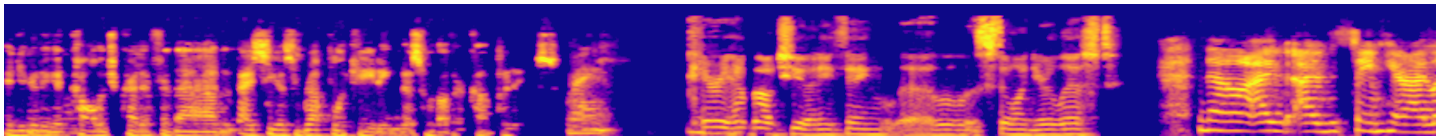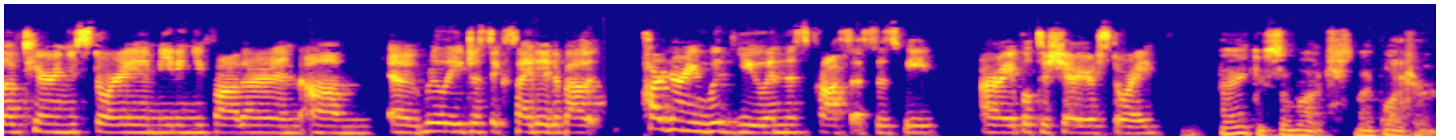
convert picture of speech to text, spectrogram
and you're mm-hmm. going to get college credit for that. I see us replicating this with other companies. Right. Carrie, how about you? Anything uh, still on your list? No, I, I the same here. I loved hearing your story and meeting you, Father, and um, uh, really just excited about partnering with you in this process as we are able to share your story. Thank you so much. My pleasure.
